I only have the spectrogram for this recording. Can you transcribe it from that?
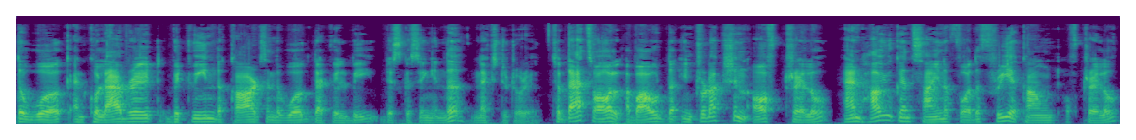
the work and collaborate between the cards and the work that we'll be discussing in the next tutorial so that's all about the introduction of trello and how you can sign sign up for the free account of Trello.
